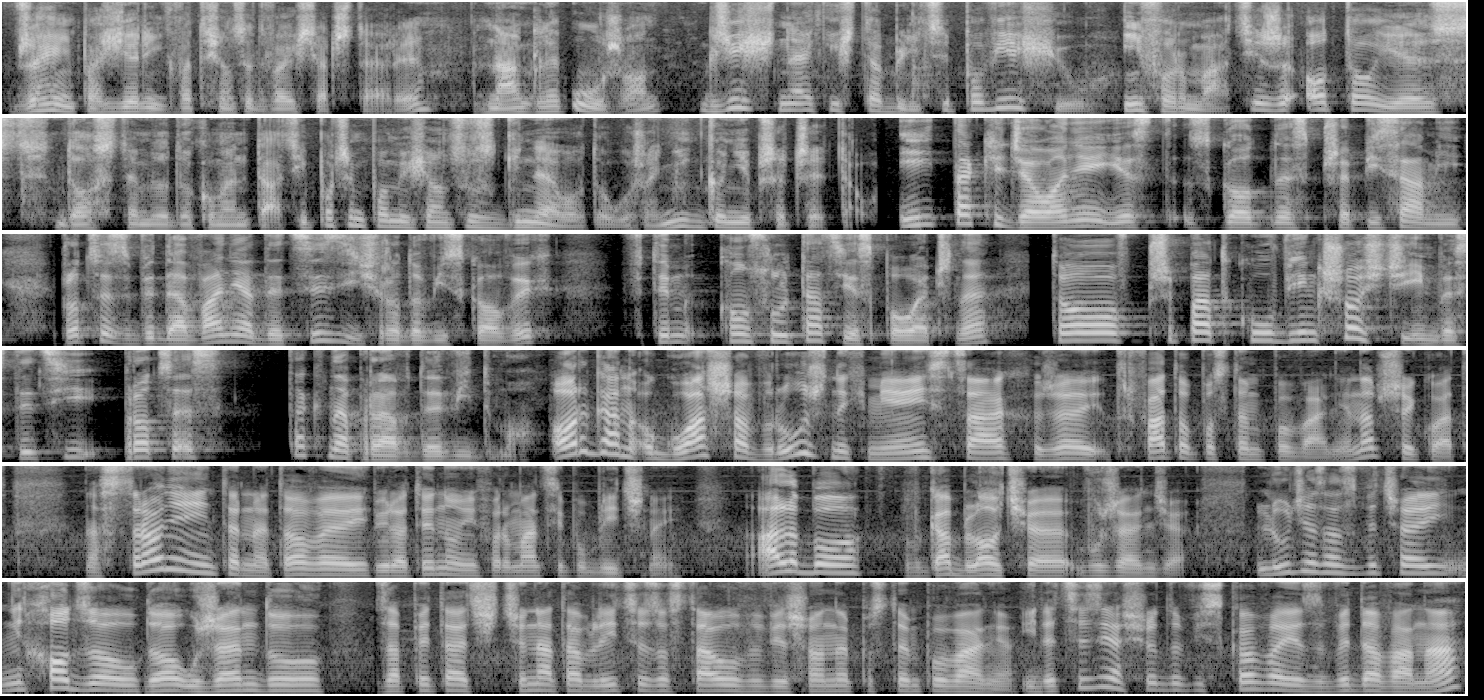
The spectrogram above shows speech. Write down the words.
wrzesień, październik 2024 nagle urząd gdzieś na jakiejś tablicy powiesił informację, że oto jest dostęp do dokumentacji, po czym po miesiącu zginęło to ogłoszenie. Nikt go nie przeczytał. I takie działanie jest zgodne z przepisami. Proces wydawania decyzji środowiskowych, w tym konsultacje społeczne, to w przypadku większości inwestycji proces tak naprawdę widmo. Organ ogłasza w różnych miejscach, że trwa to postępowanie. Na przykład na stronie internetowej Biuletynu Informacji Publicznej albo w gablocie w urzędzie. Ludzie zazwyczaj nie chodzą do urzędu zapytać, czy na tablicy zostało wywieszone postępowanie. I decyzja środowiskowa jest wydawana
